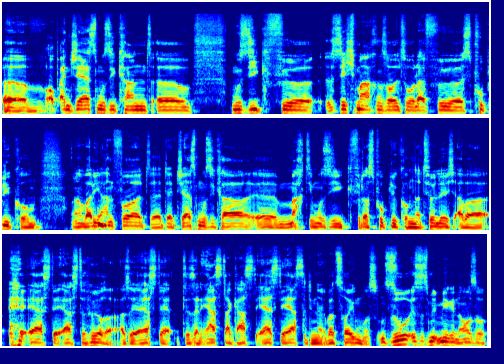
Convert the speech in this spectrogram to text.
äh, ob ein Jazzmusikant äh, Musik für sich machen sollte oder fürs Publikum. Und dann war die Antwort, äh, der Jazzmusiker äh, macht die Musik für das Publikum natürlich, aber er ist der erste Hörer. Also er ist der, der sein erster Gast, er ist der Erste, den er überzeugen muss. Und so ist es mit mir genauso.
